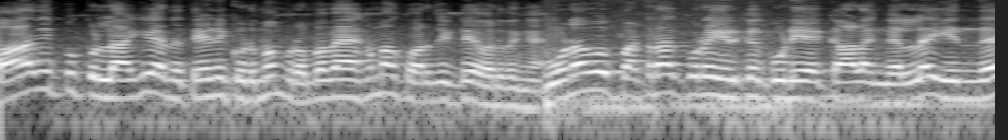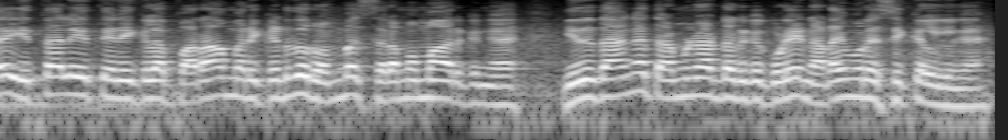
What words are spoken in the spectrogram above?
பாதிப்புக்குள்ளாகி அந்த தேனீ குடும்பம் ரொம்ப வேகமாக குறைஞ்சிக்கிட்டே வருதுங்க. உணவு பற்றாக்குறை இருக்கக்கூடிய காலங்களில் இந்த இத்தாலிய தேனீக்களை பராமரிக்கிறது ரொம்ப சிரமமாக இருக்குங்க. இது தாங்க தமிழ்நாட்டில் இருக்கக்கூடிய நடைமுறை சிக்கல்கள்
